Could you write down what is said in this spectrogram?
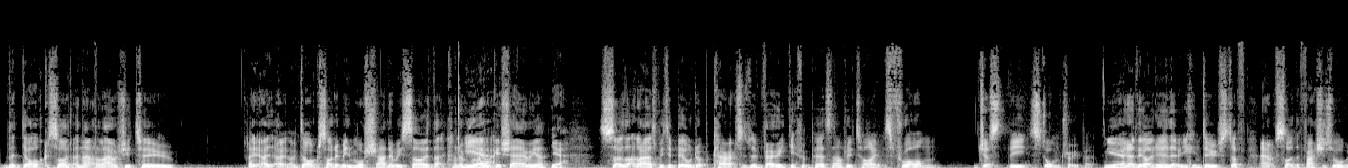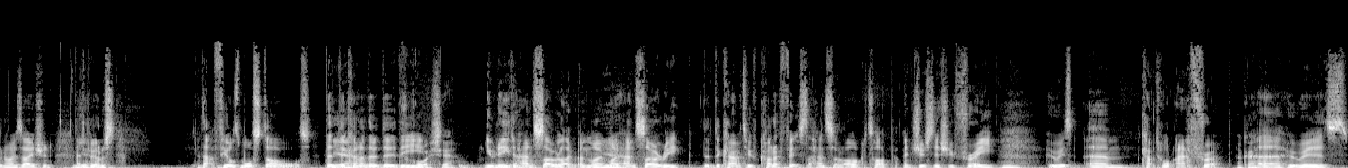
the darker side, and that allows you to. I, I, I, darker side, I mean more shadowy side, that kind of roguish area. Yeah. So that allows me to build up characters with very different personality types from just the stormtrooper. Yeah. You know, the idea that you can do stuff outside the fascist organisation. And to be honest, that feels more Star Wars. The, the kind of the, the, the Of course, yeah. you need a Han Solo, and my, my Han Solo, the, the character who kind of fits the Han Solo archetype, introduced in issue three, who is um, character called Aphra. Okay. uh, who is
